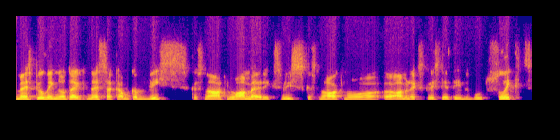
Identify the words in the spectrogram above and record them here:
mēs pilnīgi noteikti nesakām, ka viss, kas nāk no Amerikas, viss, kas nāk no Amerikas kristietības, būtu slikts.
